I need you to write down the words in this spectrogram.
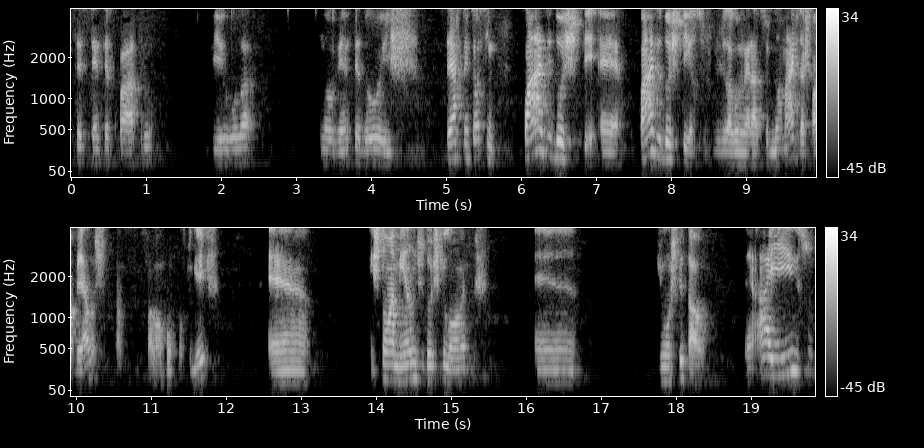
64,92, certo? Então, assim, quase dois, é, quase dois terços dos aglomerados subnormais, das favelas, para falar um bom português, é, estão a menos de 2 quilômetros é, de um hospital. É, aí isso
